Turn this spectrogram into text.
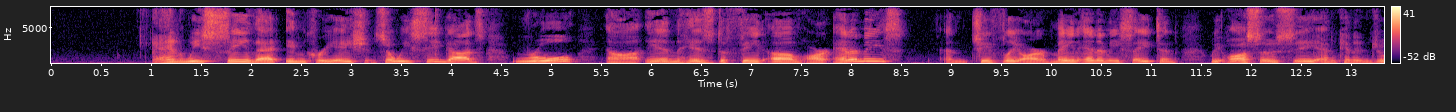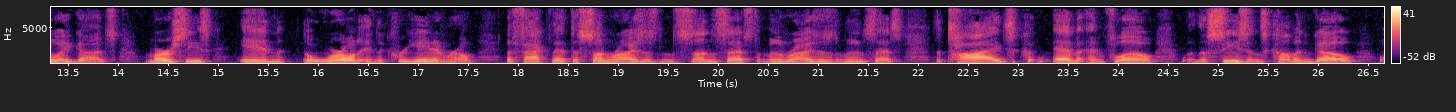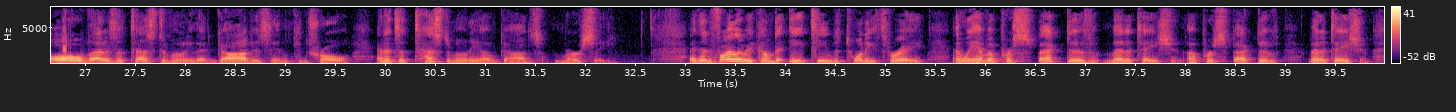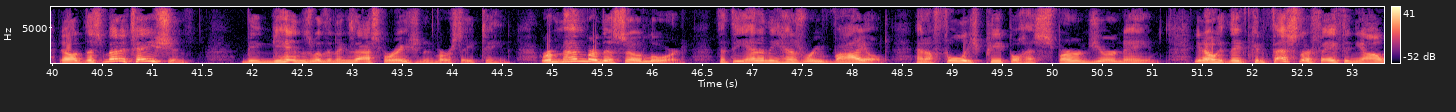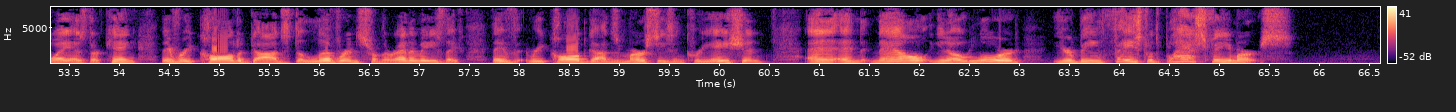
And we see that in creation. So we see God's rule uh, in his defeat of our enemies and chiefly our main enemy, Satan, we also see and can enjoy God's mercies in the world, in the created realm. The fact that the sun rises and the sun sets, the moon rises, the moon sets, the tides ebb and flow, the seasons come and go, all of that is a testimony that God is in control. And it's a testimony of God's mercy. And then finally we come to 18 to 23 and we have a prospective meditation, a prospective meditation. Now, this meditation begins with an exasperation in verse 18. Remember this, O Lord, that the enemy has reviled and a foolish people has spurned your name. You know, they've confessed their faith in Yahweh as their king. They've recalled God's deliverance from their enemies. They've, they've recalled God's mercies in creation. And, and now, you know, Lord, you're being faced with blasphemers.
